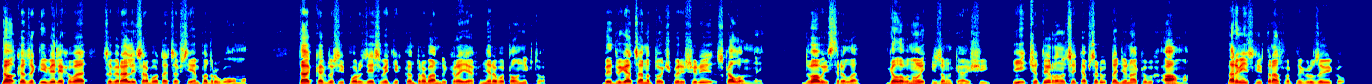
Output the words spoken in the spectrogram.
Но казаки Велихова собирались работать совсем по-другому, так как до сих пор здесь, в этих контрабандных краях, не работал никто. Выдвигаться на точку решили с колонной. Два выстрела, головной и замыкающий, и 14 абсолютно одинаковых АМА, армейских транспортных грузовиков.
